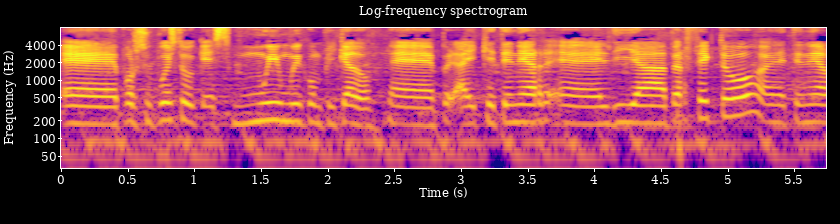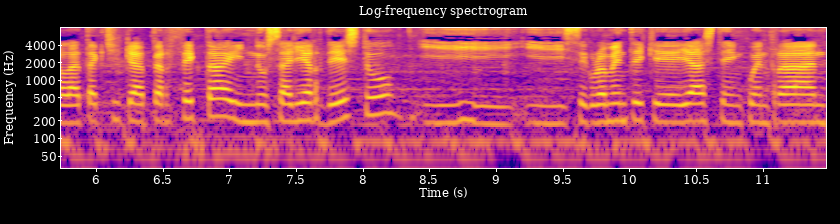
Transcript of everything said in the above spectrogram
Eh, por supuesto que es muy muy complicado. Eh, hay que tener eh, el día perfecto, tener la táctica perfecta y no salir de esto. Y, seguramente que ellas te encuentran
